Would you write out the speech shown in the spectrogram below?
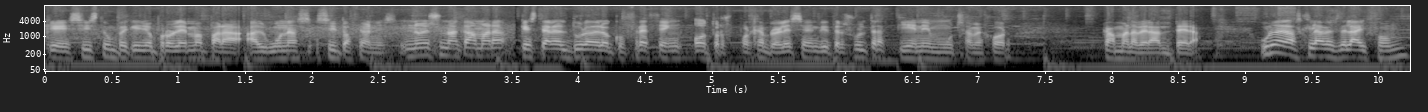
que existe un pequeño problema para algunas situaciones. No es una cámara que esté a la altura de lo que ofrecen otros. Por ejemplo, el S23 Ultra tiene mucha mejor cámara delantera. Una de las claves del iPhone,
